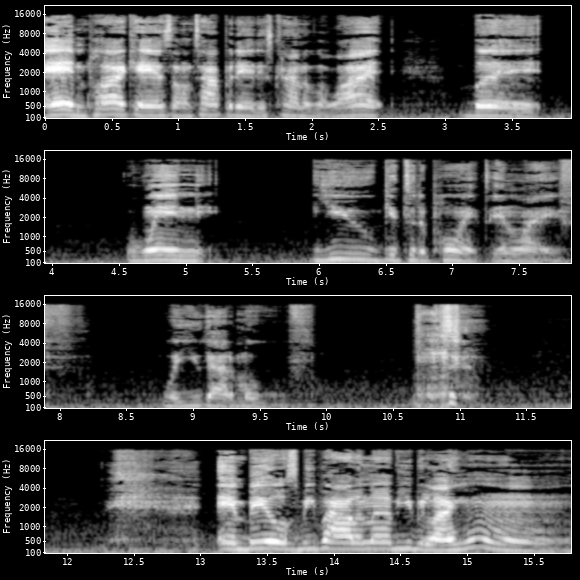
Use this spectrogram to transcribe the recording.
adding podcasts on top of that is kind of a lot. But when you get to the point in life where you gotta move and bills be piling up, you be like, hmm,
